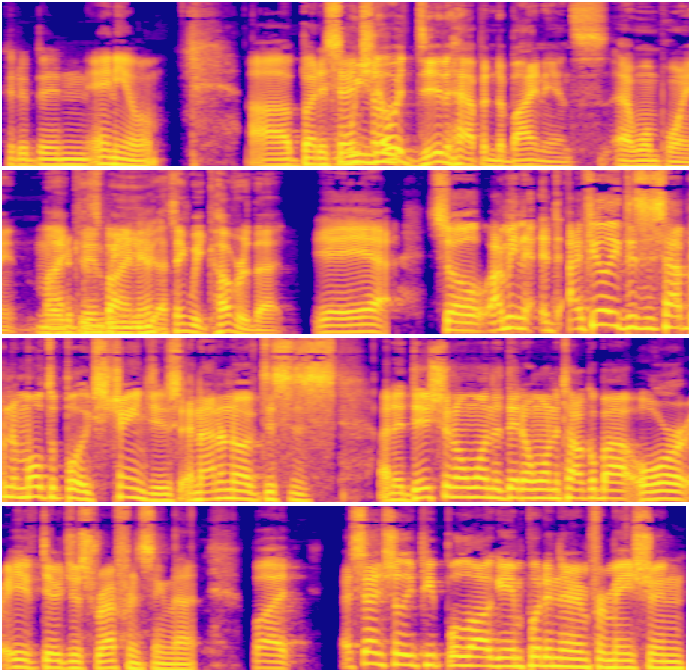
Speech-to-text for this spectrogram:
Could have been any of them. Uh, but essentially We know it did happen to Binance at one point. Might have 'cause been we- Binance. I think we covered that. Yeah, yeah, yeah. So, I mean, I feel like this has happened to multiple exchanges, and I don't know if this is an additional one that they don't want to talk about or if they're just referencing that. But essentially, people log in, put in their information.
